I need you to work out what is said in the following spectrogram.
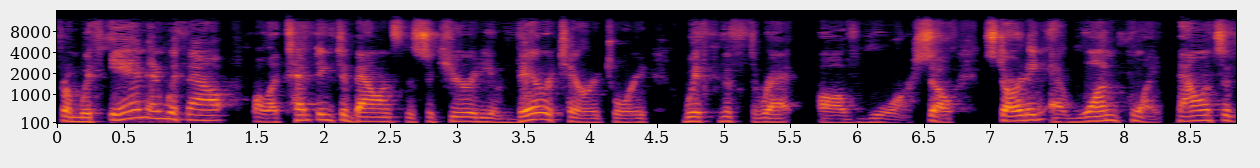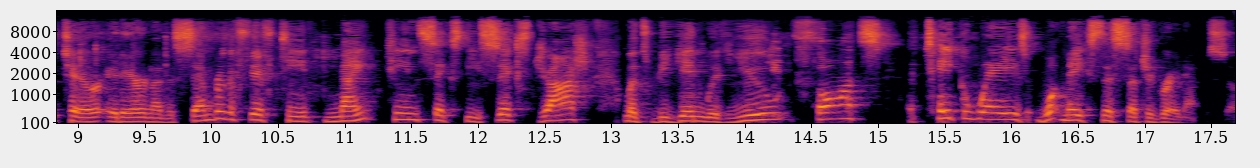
from within and without while attempting to balance the security of their territory with the threat of war. So, starting at one point, Balance of Terror, it aired on December the 15th, 1966. Josh, let's begin with you. Thoughts, takeaways, what makes this such a great episode?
